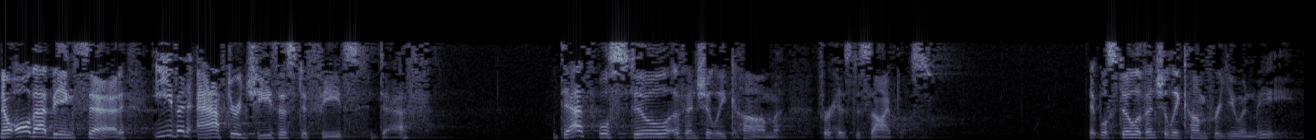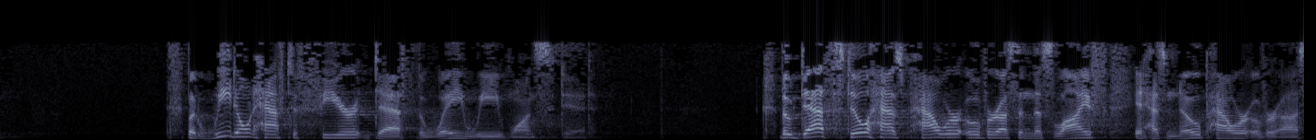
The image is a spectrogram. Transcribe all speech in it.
Now, all that being said, even after Jesus defeats death, death will still eventually come for his disciples. It will still eventually come for you and me. But we don't have to fear death the way we once did. Though death still has power over us in this life, it has no power over us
